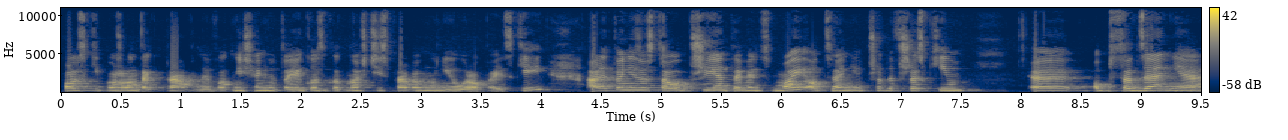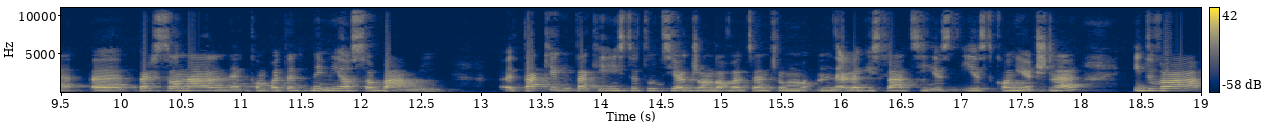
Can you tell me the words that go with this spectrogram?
polski porządek prawny w odniesieniu do jego zgodności z prawem Unii Europejskiej, ale to nie zostało przyjęte, więc w mojej ocenie przede wszystkim e, obsadzenie e, personalne kompetentnymi osobami, Takie, takie instytucje jak Rządowe Centrum Legislacji jest, jest konieczne. I dwa,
